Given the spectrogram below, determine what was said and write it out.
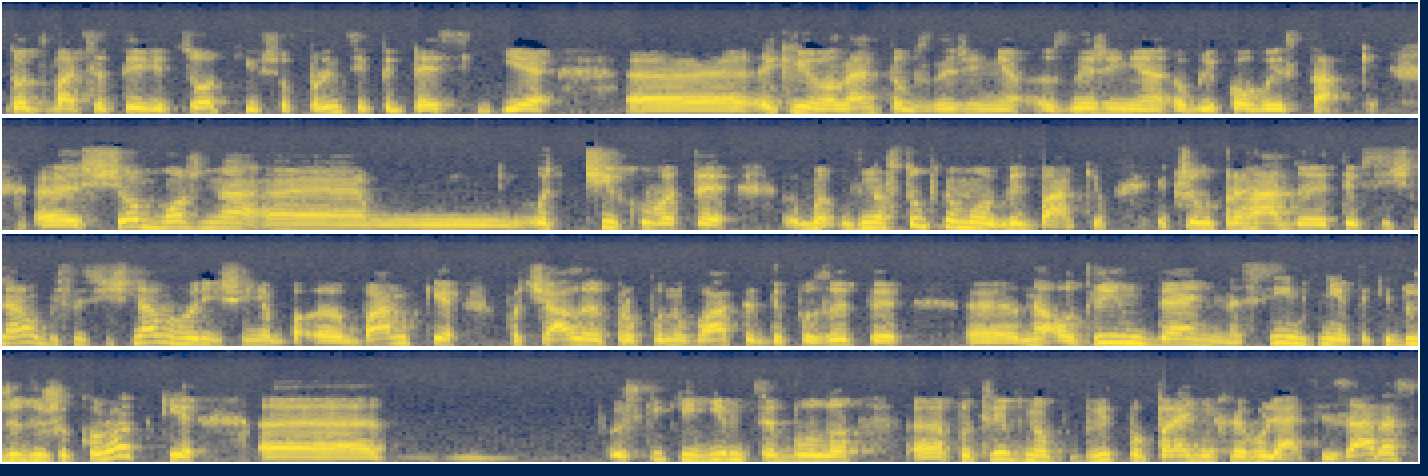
до 20%, що в принципі десь є е, еквівалентом зниження зниження облікової ставки. Е, що можна е, очікувати в наступному від банків? Якщо ви пригадуєте, в січневому після січневого рішення е, банки почали пропонувати депозити е, на один день, на сім днів, такі дуже дуже короткі. Е, Оскільки їм це було е, потрібно від попередніх регуляцій, зараз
